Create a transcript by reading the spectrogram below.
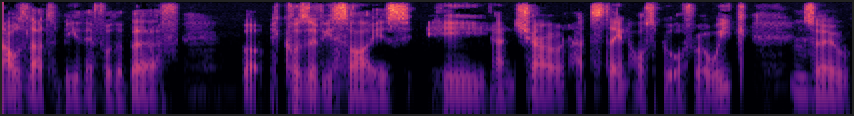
I was allowed to be there for the birth. But because of his size, he and Sharan had to stay in hospital for a week. Mm-hmm. So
